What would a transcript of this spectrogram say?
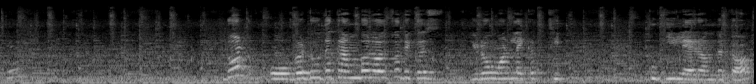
Okay. Don't overdo the crumble also because you don't want like a thick cookie layer on the top.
